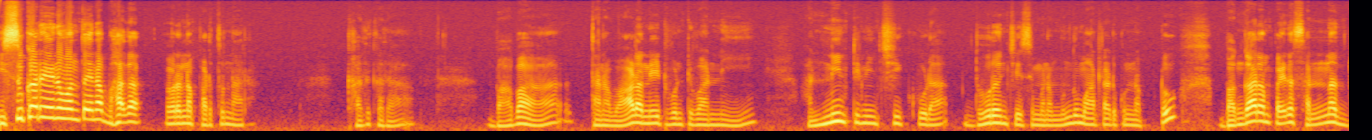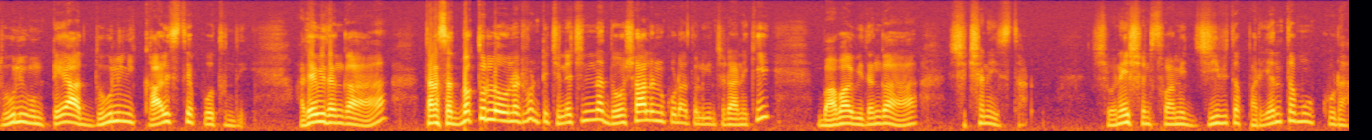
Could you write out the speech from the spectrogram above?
ఇసుక రేణువంతైన బాధ ఎవరన్నా పడుతున్నారా? కాదు కదా. బాబా తన వాడనేటువంటి వాడిని అన్నింటి నుంచి కూడా దూరం చేసి మనం ముందు మాట్లాడుకున్నప్పుడు బంగారం పైన సన్న ధూళి ఉంటే ఆ ధూళిని కాలిస్తే పోతుంది. అదేవిధంగా తన సద్భక్తుల్లో ఉన్నటువంటి చిన్న చిన్న దోషాలను కూడా తొలగించడానికి బాబా విధంగా శిక్షణ ఇస్తాడు. శివనేశ్వర స్వామి జీవిత పర్యంతము కూడా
